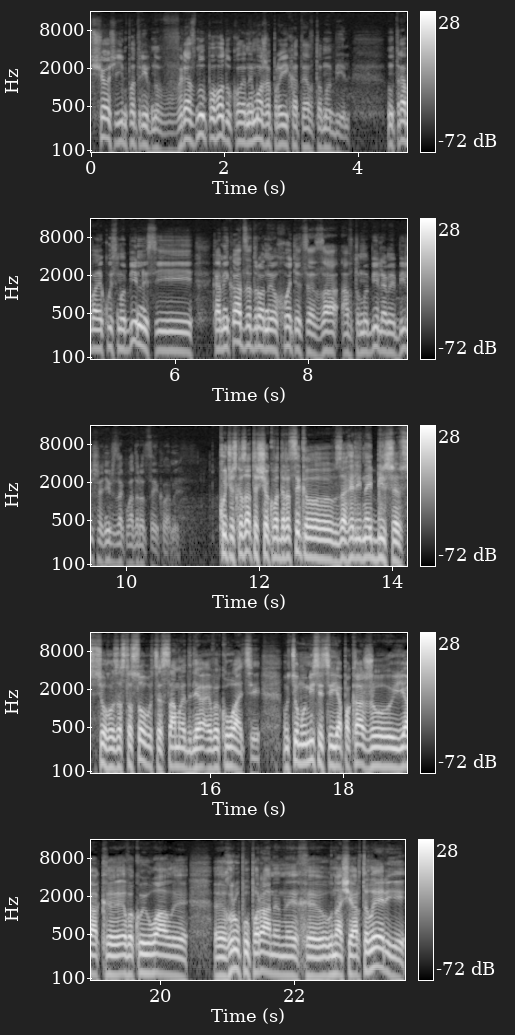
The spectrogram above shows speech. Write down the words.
що їм потрібно в грязну погоду, коли не може проїхати автомобіль. Ну, треба якусь мобільність, і камікадзе дрони охотяться за автомобілями більше, ніж за квадроциклами. Хочу сказати, що квадроцикл взагалі найбільше всього застосовується саме для евакуації. У цьому місяці я покажу, як евакуювали е, групу поранених е, у нашій артилерії.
